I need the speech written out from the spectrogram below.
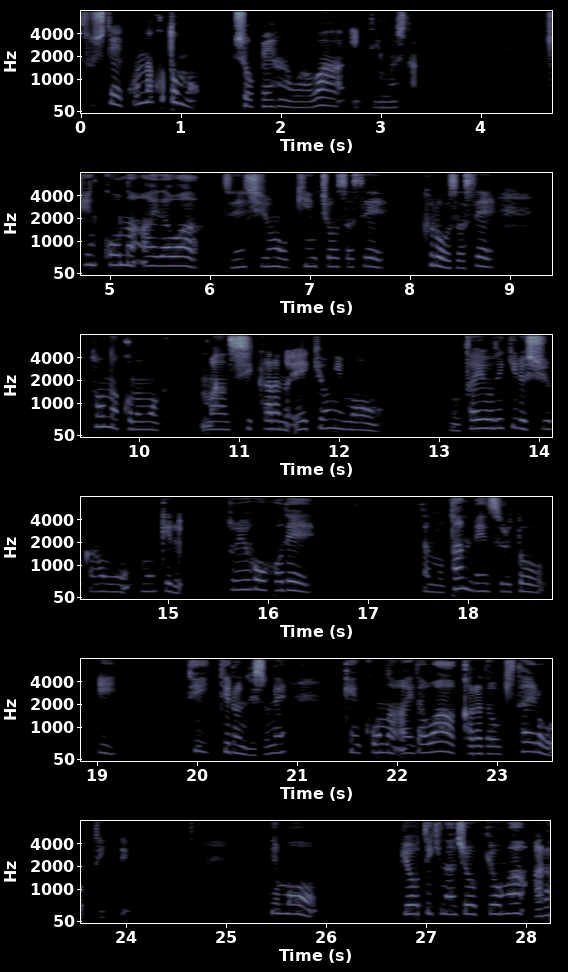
そしてこんなこともショーペンハワーは言っていました。健康な間は全身を緊張させ、苦労させ、どんな子供ましからの影響にも対応できる習慣を設けるという方法であの鍛錬するといいって言ってるんですよね。健康な間は体を鍛えろって言って。でも、病的な状況が現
